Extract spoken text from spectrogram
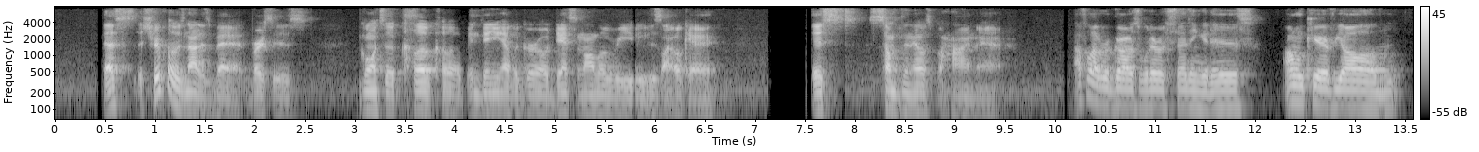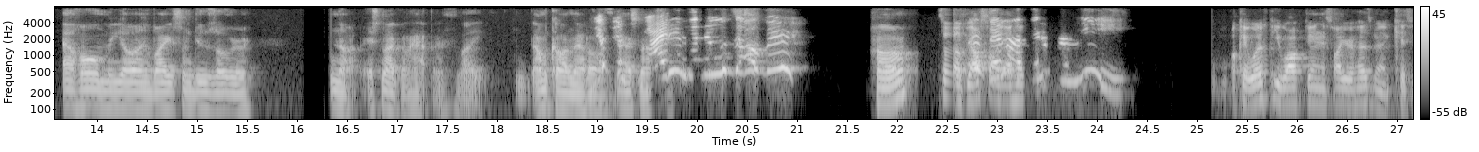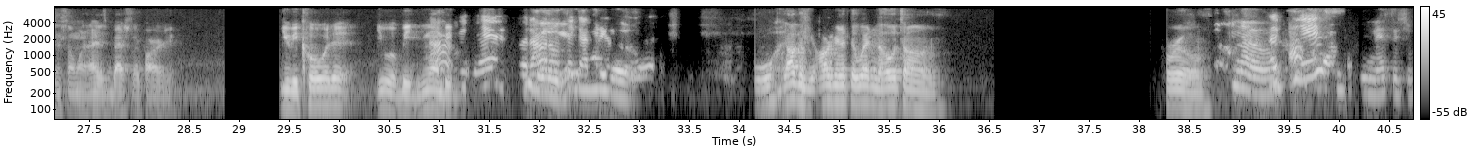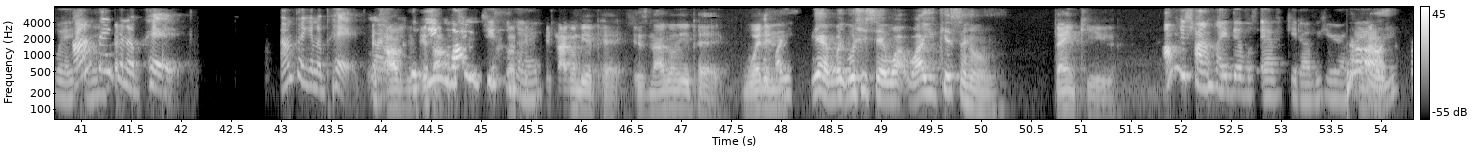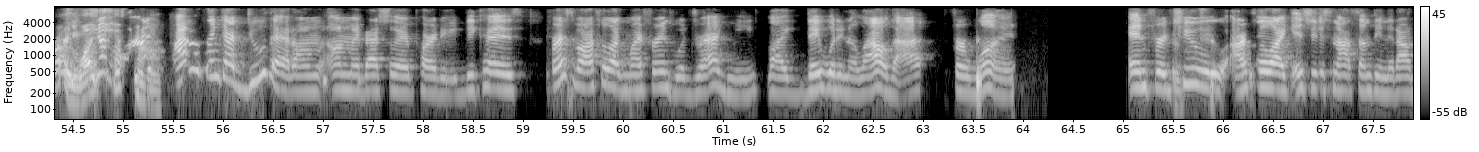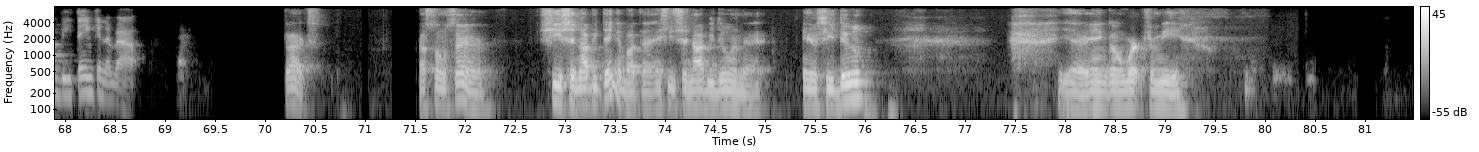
that's a strip club is not as bad versus going to a club club and then you have a girl dancing all over you. It's like okay, it's something else behind that. I feel like regardless of whatever setting it is, I don't care if y'all at home and y'all invite some dudes over. No, it's not gonna happen. Like I'm calling that off. Just That's not. inviting the dudes over. Huh? So if y'all saw they're not hus- there for me. okay, what if you walked in and saw your husband kissing someone at his bachelor party? you'd be cool with it? You would be. You I won't would be. be mad, but I don't think I'd Everybody do. What? Y'all gonna be arguing at the wedding the whole time. For real. No, A I kiss? In that situation. I'm thinking a peck. I'm thinking a peck. It's Like, obvious. But It's then obvious. why you kissing Okay, her? It's not gonna be a pet. It's not gonna be a pet. Wedding. Why yeah, but what she said, why, why you kissing him? Thank you. I'm just trying to play devil's advocate over here. Okay? No, you're right. Why you No, kissing him? I don't think I'd do that on on my bachelorette party because first of all, I feel like my friends would drag me. Like they wouldn't allow that for one. And for two, I feel like it's just not something that I would be thinking about. Facts. That's what I'm saying. She should not be thinking about that, and she should not be doing that. And if she do, yeah, it ain't gonna work for me.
